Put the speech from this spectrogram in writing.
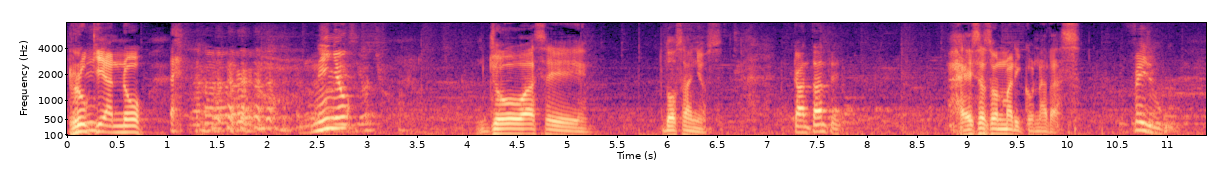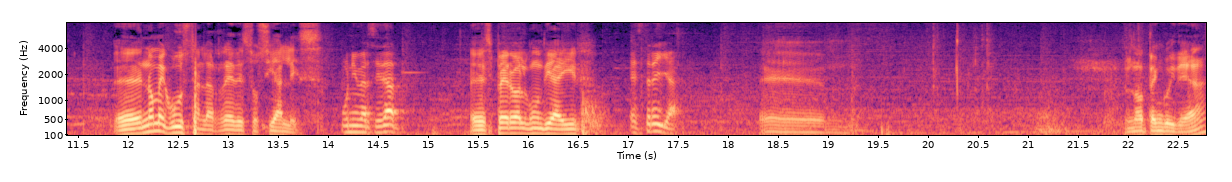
Rukia no. Niño. Yo hace dos años. Cantante. Esas son mariconadas. Facebook. Eh, no me gustan las redes sociales. Universidad. Espero algún día ir. Estrella. Eh, no tengo idea.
